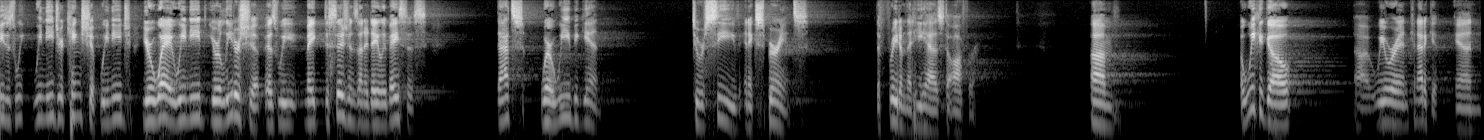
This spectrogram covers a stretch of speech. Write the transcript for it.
Jesus, we, we need your kingship. We need your way. We need your leadership as we make decisions on a daily basis. That's where we begin to receive and experience the freedom that He has to offer. Um, a week ago, uh, we were in Connecticut, and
